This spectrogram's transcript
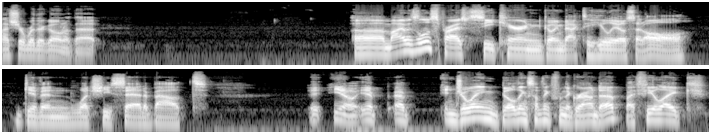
Not sure where they're going with that. Um, I was a little surprised to see Karen going back to Helios at all, given what she said about, you know, it, uh, enjoying building something from the ground up. I feel like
